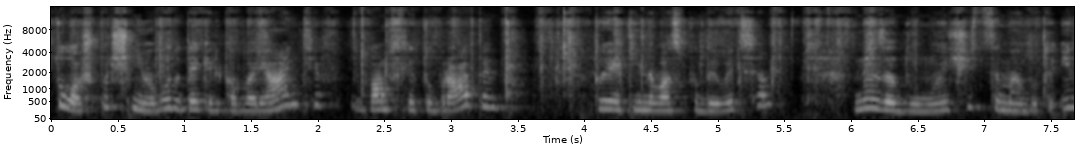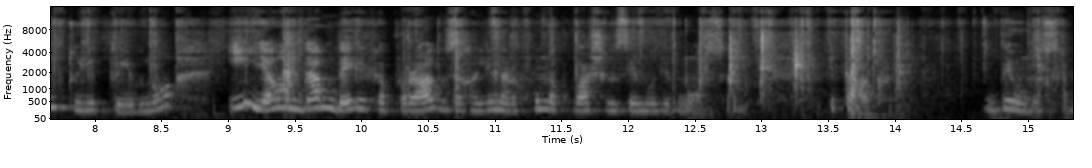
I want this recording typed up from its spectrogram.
Тож, почнімо. Буде декілька варіантів. Вам слід обрати той, який на вас подивиться, не задумуючись, це має бути інтуїтивно. І я вам дам декілька порад взагалі на рахунок ваших взаємовідносин. І так, дивимося.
